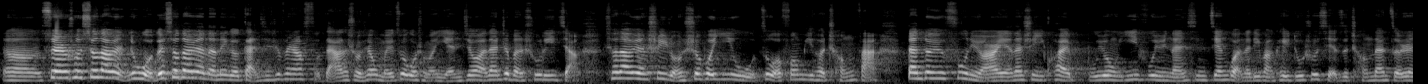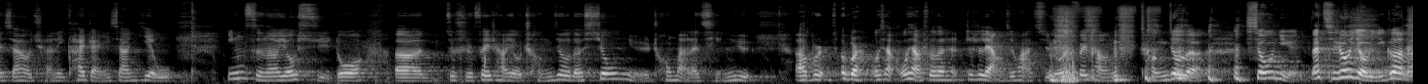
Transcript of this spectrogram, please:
嗯，虽然说修道院就我对修道院的那个感情是非常复杂的。首先我没做过什么研究啊，但这本书里讲，修道院是一种社会义务、自我封闭和惩罚。但对于妇女而言，那是一块不用依附于男性监管的地方，可以读书写字、承担责任、享有权利、开展一项业务。因此呢，有许多呃，就是非常有成就的修女，充满了情欲，啊，不是，呃，不是，我想，我想说的是，这是两句话，许多非常成就的 修女。那其中有一个呢，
